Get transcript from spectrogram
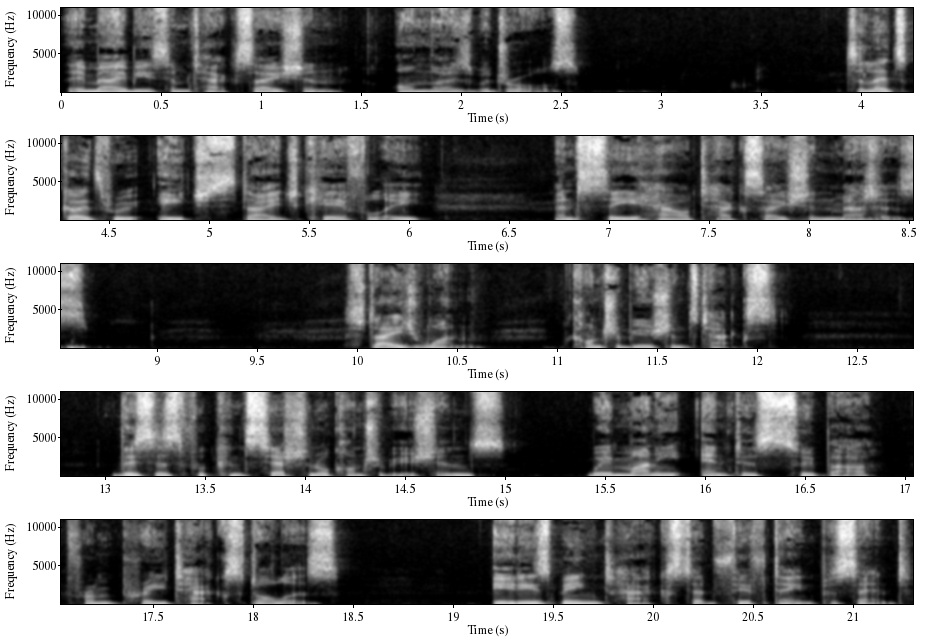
there may be some taxation on those withdrawals. So let's go through each stage carefully and see how taxation matters. Stage one contributions tax. This is for concessional contributions where money enters super from pre tax dollars. It is being taxed at 15%.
